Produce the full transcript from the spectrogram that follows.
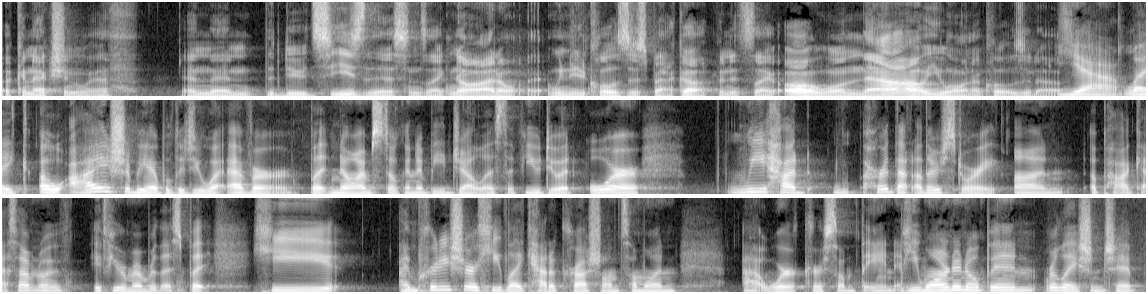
a connection with and then the dude sees this and is like no i don't we need to close this back up and it's like oh well now you want to close it up Yeah, like, oh, I should be able to do whatever, but no, I'm still going to be jealous if you do it. Or we had heard that other story on a podcast. I don't know if, if you remember this, but he, I'm pretty sure he like had a crush on someone at work or something. He wanted an open relationship.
